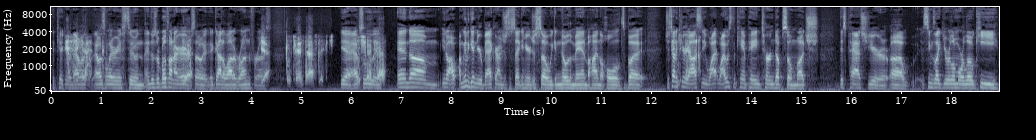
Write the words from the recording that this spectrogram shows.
the kicker that was that was hilarious too, and, and those were both on our air, yeah. so it, it, got a lot of run for us. Yeah, was fantastic. Yeah, absolutely. Fantastic. And um, you know, I'm gonna get into your background in just a second here, just so we can know the man behind the holds. But just out of curiosity, why why was the campaign turned up so much this past year? Uh, it seems like you were a little more low key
